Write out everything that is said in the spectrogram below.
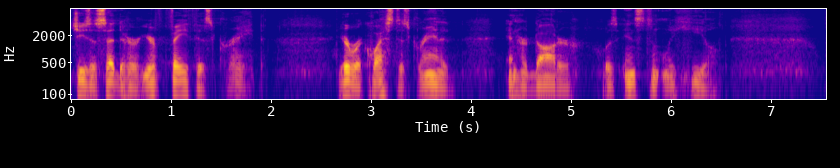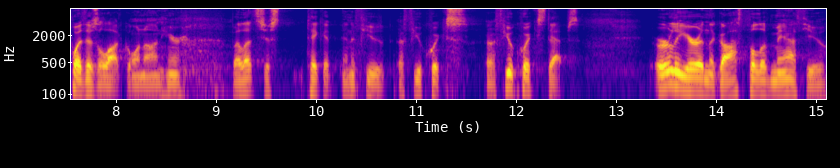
Jesus said to her, Your faith is great. Your request is granted. And her daughter was instantly healed. Boy, there's a lot going on here, but let's just take it in a few, a few, quick, a few quick steps. Earlier in the Gospel of Matthew,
